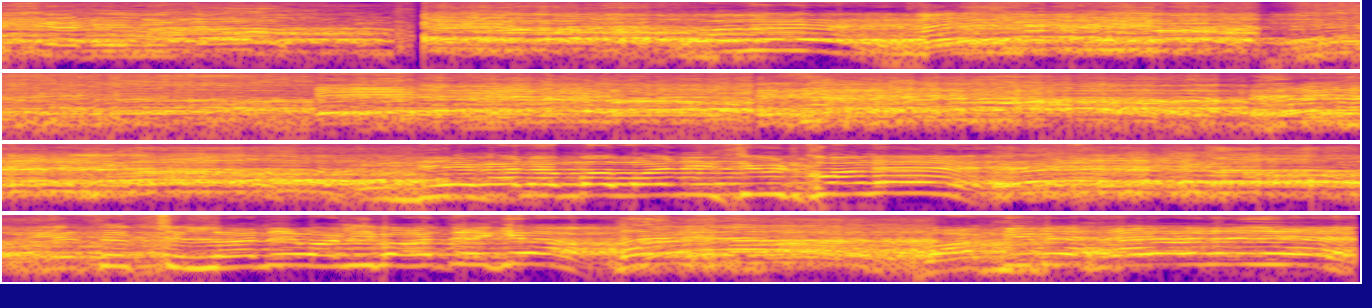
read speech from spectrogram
Asia Telecom India का नंबर वन इंस्टीट्यूट कौन है और ये सिर्फ़ चिल्लाने वाली बात है क्या बाकी में है या नहीं है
